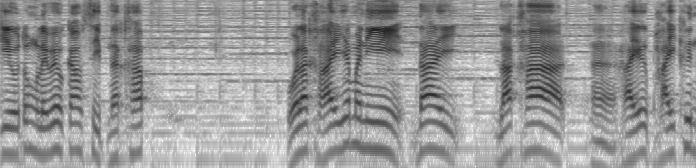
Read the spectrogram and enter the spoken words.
กิลต้องเลเวล 90 นะครับ เวลาขายอัญมณีได้ราคาอ่าไฮเออร์ไพขึ้น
